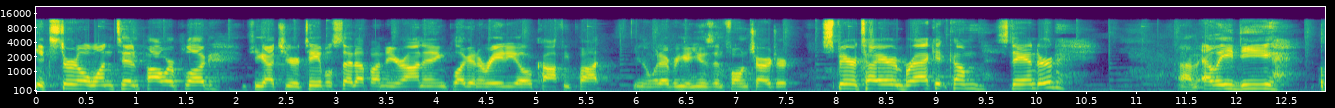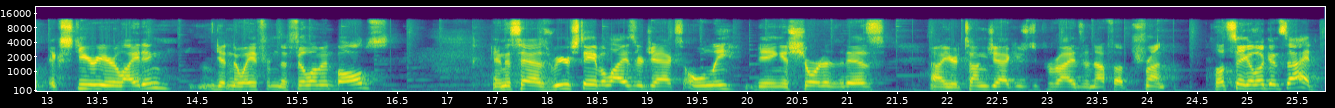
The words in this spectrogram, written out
External 110 power plug. If you got your table set up under your awning, plug in a radio, coffee pot, you know, whatever you're using, phone charger. Spare tire and bracket come standard. Um, LED exterior lighting, getting away from the filament bulbs. And this has rear stabilizer jacks only, being as short as it is. Uh, your tongue jack usually provides enough up front. Let's take a look inside.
